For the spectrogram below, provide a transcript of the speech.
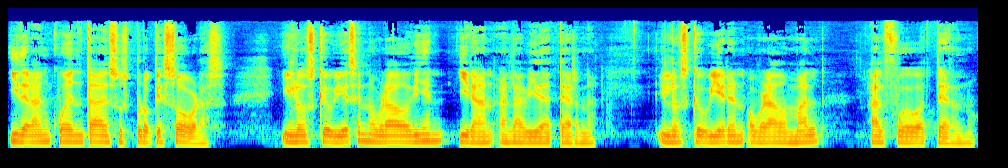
y darán cuenta de sus propias obras, y los que hubiesen obrado bien irán a la vida eterna, y los que hubieren obrado mal al fuego eterno.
